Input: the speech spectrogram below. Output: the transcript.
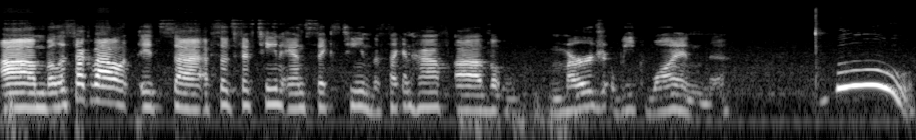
Um, but let's talk about it's uh, episodes 15 and 16, the second half of Merge Week One. Woo!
